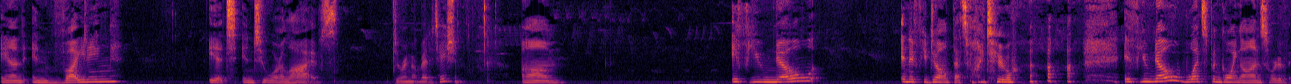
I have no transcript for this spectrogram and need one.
and inviting it into our lives during our meditation. Um, if you know, and if you don't, that's fine too. if you know what's been going on sort of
